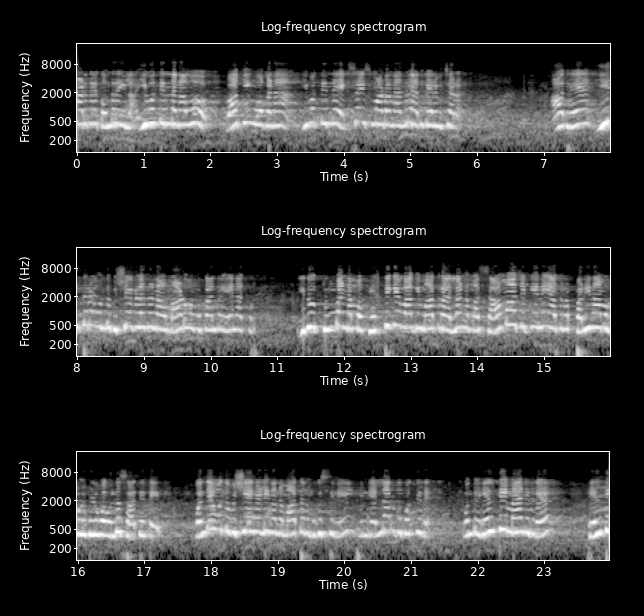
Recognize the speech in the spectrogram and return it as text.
ಮಾಡಿದ್ರೆ ತೊಂದರೆ ಇಲ್ಲ. ಇವತ್ತಿಂದ ನಾವು ವಾಕಿಂಗ್ ಹೋಗೋಣ ಇವತ್ತಿಂದ ಎಕ್ಸಸೈಸ್ ಮಾಡೋಣ ಅಂದ್ರೆ ಅದು ಬೇರೆ ವಿಚಾರ. ಆದ್ರೆ ಈ ತರ ಒಂದು ವಿಷಯಗಳನ್ನು ನಾವು ಮಾಡುವ ಮುಖಾಂತರ ಏನಾಗ್ತದೆ? ಇದು ತುಂಬಾ ನಮ್ಮ ವ್ಯಕ್ತಿಗೆವಾಗಿ ಮಾತ್ರ ಅಲ್ಲ, ನಮ್ಮ ಸಮಾಜಕ್ಕೇನೆ ಅದರ ಪರಿಣಾಮಗಳು ಬೀಳುವ ಒಂದು ಸಾಧ್ಯತೆ ಇದೆ. ಒಂದೇ ಒಂದು ವಿಷಯ ಹೇಳಿ ನನ್ನ ಮಾತನ್ನು ಮುಗಿಸ್ತೀನಿ. ನಿಮ್ಗೆ ಎಲ್ಲರಿಗೂ ಗೊತ್ತಿದೆ. ಒಂದು ಹೆಲ್ತಿ ಮ್ಯಾನ್ ಇದ್ರೆ ಹೆಲ್ತಿ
